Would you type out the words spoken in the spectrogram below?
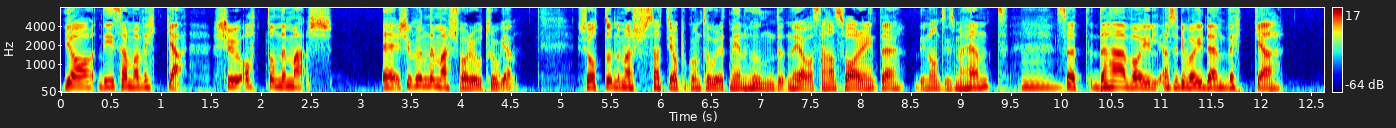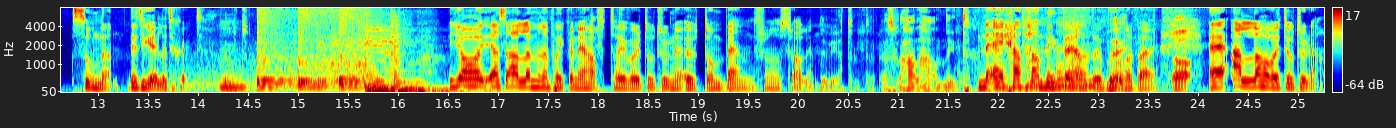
Ja det är samma vecka. 28 mars, eh, 27 mars var du otrogen. 28 mars satt jag på kontoret med en hund när jag var så han svarar inte, det är någonting som har hänt. Mm. Så att det här var ju, alltså det var ju den vecka zonen. Det tycker jag är lite sjukt. Mm. Jag alltså alla mina pojkvänner jag haft har ju varit otrogna utom Ben från Australien. Det vet jag inte, jag ska, han hann inte. Nej han hann inte hämta upp honom för Ja. eh, Alla har varit otrogna.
